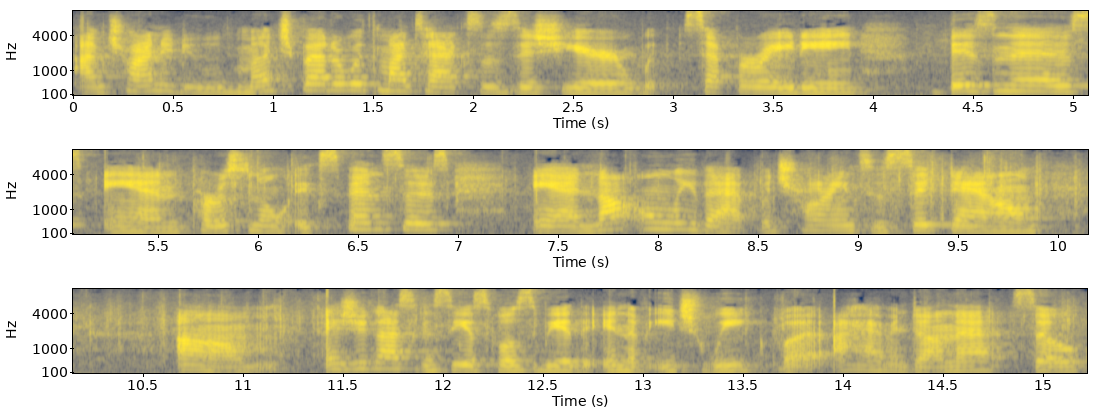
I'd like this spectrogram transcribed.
I'm trying to do much better with my taxes this year with separating business and personal expenses. And not only that but trying to sit down um as you guys can see it's supposed to be at the end of each week but i haven't done that. So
